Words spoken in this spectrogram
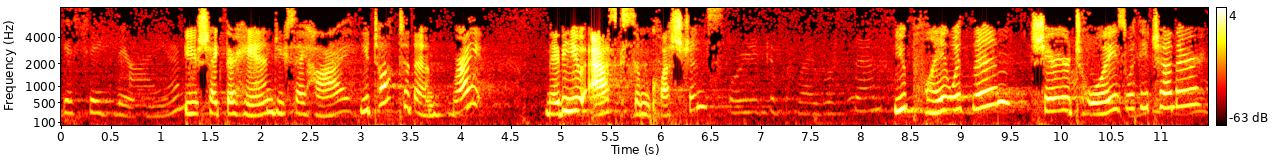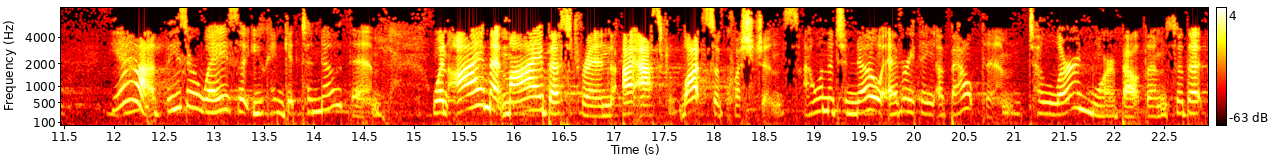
Shake their hand. You shake their hand, you say hi, you talk to them, right? Maybe you ask some questions. Or you can play with them. You play with them, share your toys with each other. Yeah, these are ways that you can get to know them. When I met my best friend, I asked lots of questions. I wanted to know everything about them, to learn more about them, so that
